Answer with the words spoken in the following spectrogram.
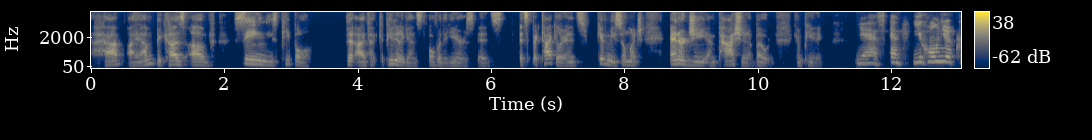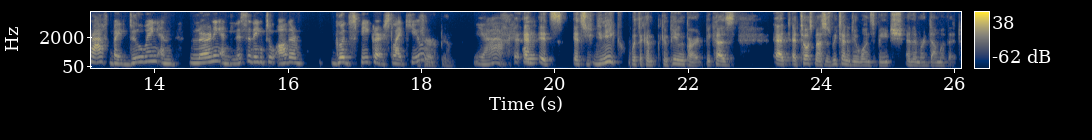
have I am because of seeing these people that I've competed against over the years. It's it's spectacular and it's given me so much energy and passion about competing. Yes. And you hone your craft by doing and learning and listening to other good speakers like you. Sure. Yeah. Yeah. and it's it's unique with the com- competing part because at, at toastmasters we tend to do one speech and then we're done with it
